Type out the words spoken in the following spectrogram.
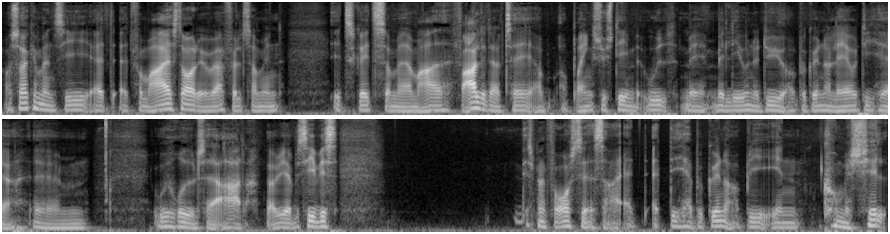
Og så kan man sige, at, at for mig står det jo i hvert fald som en, et skridt, som er meget farligt at tage og, og bringe systemet ud med, med levende dyr og begynde at lave de her øh, udryddelse af arter. Og jeg vil sige, hvis, hvis man forestiller sig, at, at det her begynder at blive en kommersiel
